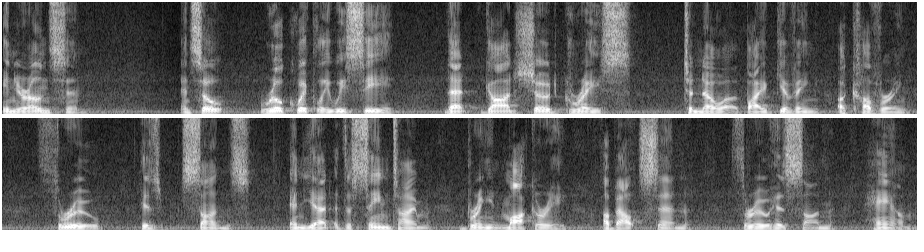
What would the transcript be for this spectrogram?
in your own sin. And so, real quickly, we see that God showed grace to Noah by giving a covering through his sons, and yet at the same time bringing mockery about sin through his son Ham.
